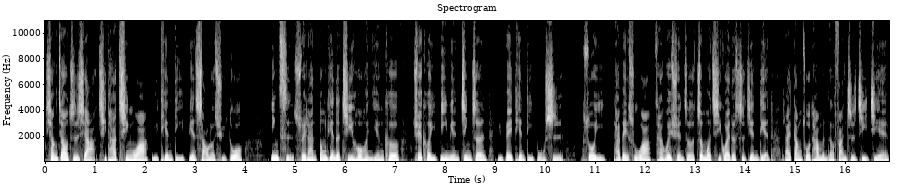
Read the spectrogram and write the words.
相较之下，其他青蛙与天敌便少了许多。因此，虽然冬天的气候很严苛，却可以避免竞争与被天敌捕食。所以，台北树蛙才会选择这么奇怪的时间点来当做它们的繁殖季节。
